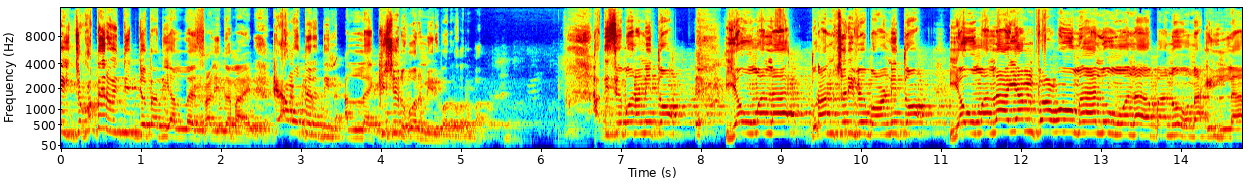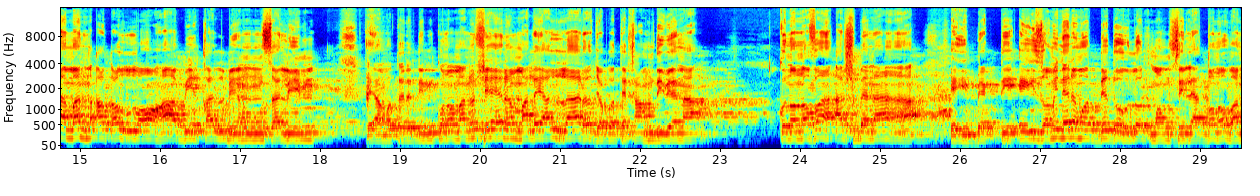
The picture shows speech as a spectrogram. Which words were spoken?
এই জগতের ঐতিহ্যতা আল্লাহ নাই। কেয়ামতের দিন আল্লাহ কিসের উপর নির্ভর করবা? হাদিসে বর্ণিত কোরআন শরীফে বর্ণিত ইয়াউমালা ইয়ানফাউ মালু ওয়ালা বানুনা ইল্লা মান আতাল্লাহা বিকলবিন সালিম। কিয়ামতের দিন কোন মানুষের মালে আল্লাহর জগতে কাম দিবে না। কোনো নফা আসবে না। এই ব্যক্তি এই জমিনের মধ্যে দৌলতমন ছিলা ধনবান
